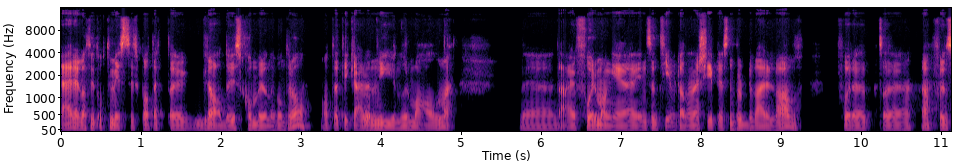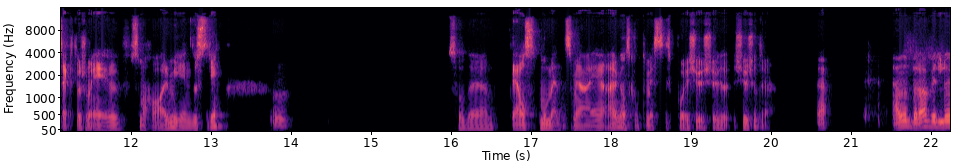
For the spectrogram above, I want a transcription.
jeg er relativt optimistisk på at dette gradvis kommer under kontroll, og at dette ikke er den nye normalen. Det, det er jo for mange insentiver til at energiprisen burde være lav for, et, eh, ja, for en sektor som EU, som har mye industri. Mm. Så det, det, er også et moment som jeg er ganske optimistisk på i 2023. Ja. ja men Bra. Vil du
